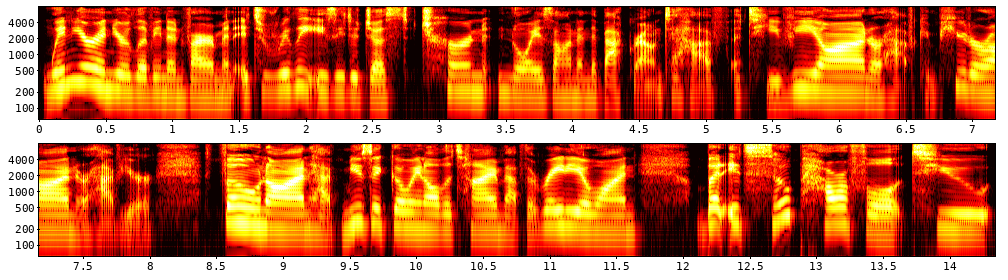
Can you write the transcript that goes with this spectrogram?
when you're in your living environment, it's really easy to just turn noise on in the background, to have a TV on, or have a computer on, or have your phone on, have music going all the time, have the radio on. But it's so powerful to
